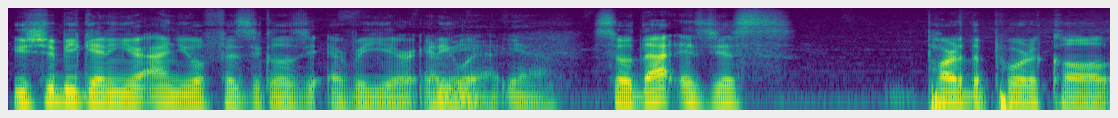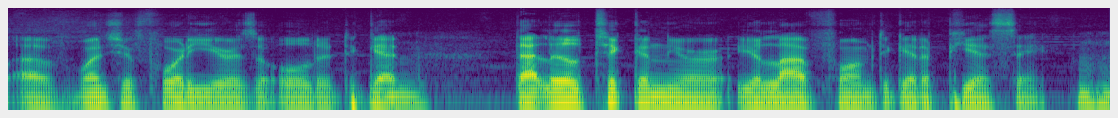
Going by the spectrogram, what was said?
You should be getting your annual physicals every year anyway. year, yeah. So that is just part of the protocol of once you're 40 years or older to get mm-hmm. that little tick in your, your lab form to get a PSA. Mm-hmm.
